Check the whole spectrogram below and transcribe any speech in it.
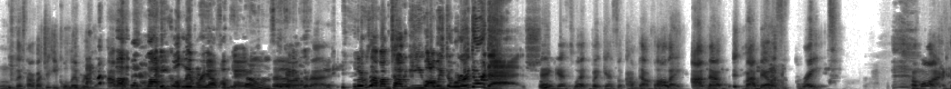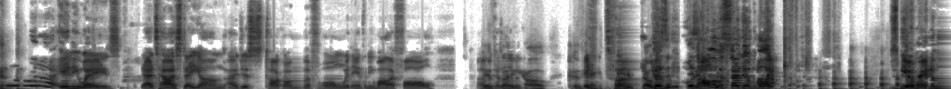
Mm, let's talk about your equilibrium. How about that? My equilibrium. Okay. let's talk about it. And every time I'm talking to you, you always order a DoorDash. And guess what? But guess what? I'm not falling. I'm not. My balance is great. Come on. Anyways, that's how I stay young. I just talk on the phone with Anthony while I fall. Uh, it's because funny, I y'all. Cause it's fun because so it's all of a sudden it'll go like just be a random.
